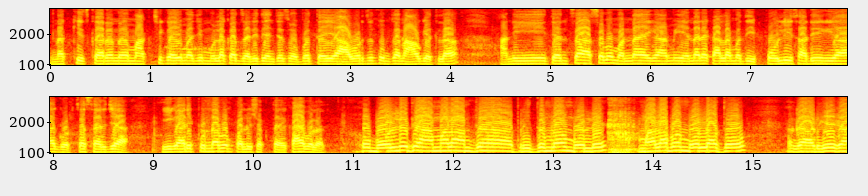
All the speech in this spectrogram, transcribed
नक्कीच कारण मागची काही माझी मुलाखत झाली त्यांच्यासोबत ते आवर्जून तुमचं नाव घेतलं. आणि त्यांचं असं पण म्हणणं आहे की आम्ही येणाऱ्या कालामध्ये पोलीस आणि या घोटचा सर्जा ही गाडी पुन्हा पण पळू शकतोय. काय बोलाल? हो बोलले ते आम्हाला आमच्या प्रीतमला पण बोलले. मला पण बोलला तो गाडगे का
